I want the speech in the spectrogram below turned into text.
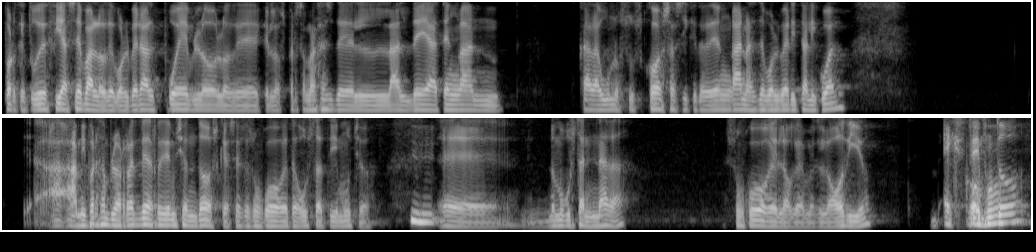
porque tú decías, Eva, lo de volver al pueblo, lo de que los personajes de la aldea tengan cada uno sus cosas y que te den ganas de volver y tal y cual. A, mí, por ejemplo, Red Dead Redemption 2, que sé que es un juego que te gusta a ti mucho, eh, no me gusta en nada. Es un juego que lo, que lo odio. Excepto.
